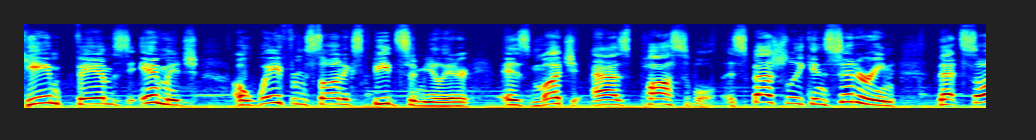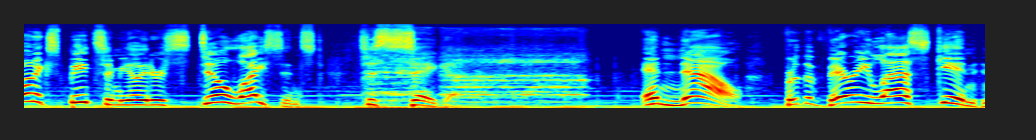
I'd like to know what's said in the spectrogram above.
GameFam's image away from Sonic Speed Simulator as much as possible, especially considering that Sonic Speed Simulator is still licensed to Sega. And now, for the very last skin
